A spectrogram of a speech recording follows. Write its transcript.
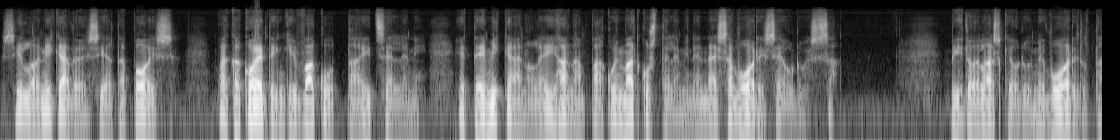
Silloin ikävöin sieltä pois, vaikka koetinkin vakuuttaa itselleni, ettei mikään ole ihanampaa kuin matkusteleminen näissä vuoriseuduissa. Vihdoin laskeuduimme vuorilta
